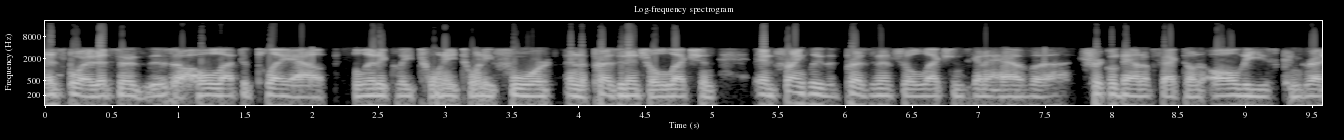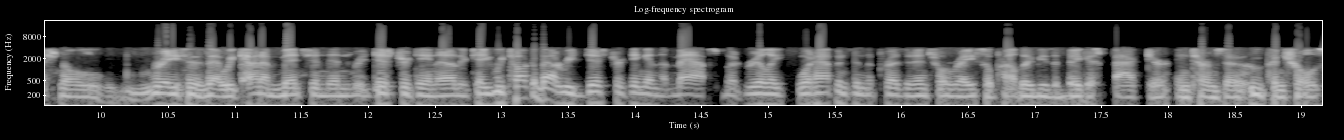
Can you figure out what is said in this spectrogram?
as boy, that's a, there's a whole lot to play out politically 2024 and the presidential election. And frankly, the presidential election is going to have a trickle down effect on all these congressional races that we kind of mentioned in redistricting and other cases. We talk about redistricting in the maps, but really what happens in the presidential race will probably be the biggest factor in terms of who controls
